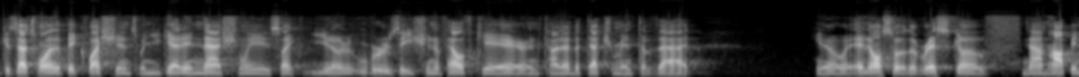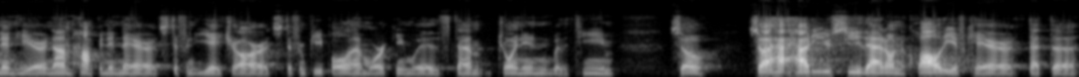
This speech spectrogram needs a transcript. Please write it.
because that's one of the big questions when you get in nationally is like you know the uberization of healthcare and kind of the detriment of that you know and also the risk of now i'm hopping in here now i'm hopping in there it's different ehr it's different people i'm working with them joining with a team. So so how, how do you see that on the quality of care that the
